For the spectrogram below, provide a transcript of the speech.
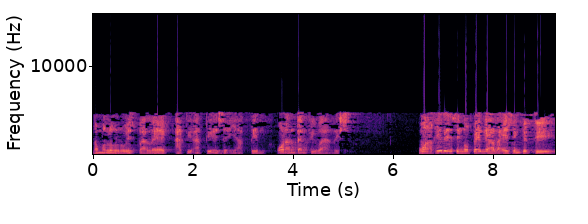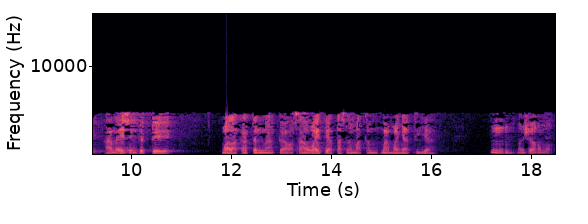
Nomor loro wis balik, adik-adik isih yatim, orang dan diwaris. Wah akhirnya sing ngopeni anak sing gede, anak sing gede. Malah kadang nakal, sawai di atas namakan namanya dia. Hmm, Masya Allah.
